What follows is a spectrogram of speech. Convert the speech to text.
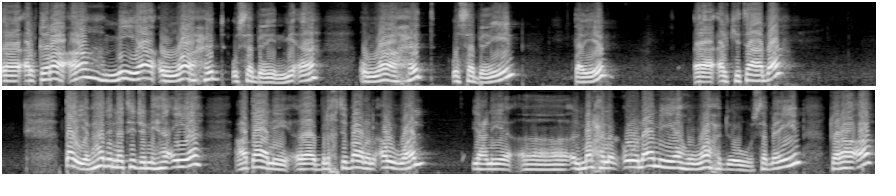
آه مئة وواحد وسبعين. طيب آه الكتابة. طيب هذه النتيجة النهائية. أعطاني آه بالاختبار الأول يعني آه المرحلة الأولى 171 قراءة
